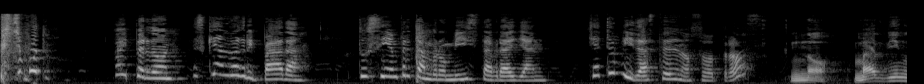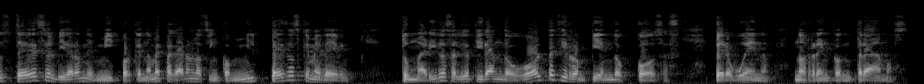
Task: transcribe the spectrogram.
Ay, perdón, es que ando agripada. Tú siempre tan bromista, Brian. ¿Ya te olvidaste de nosotros? No, más bien ustedes se olvidaron de mí porque no me pagaron los cinco mil pesos que me deben. Tu marido salió tirando golpes y rompiendo cosas. Pero bueno, nos reencontramos.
